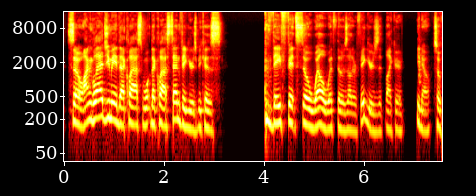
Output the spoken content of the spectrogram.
so I'm glad you made that class that class 10 figures because they fit so well with those other figures that like are you know so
